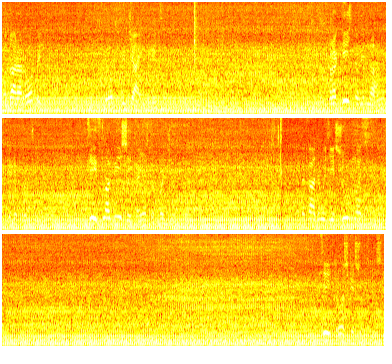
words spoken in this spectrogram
От зараз робить. От включаємо, дивіться. Практично він нагрузки не прочувствує. Цей слабіший, звісно, прочувствує. Така, друзі, шумність. Цей трошки шумніший.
